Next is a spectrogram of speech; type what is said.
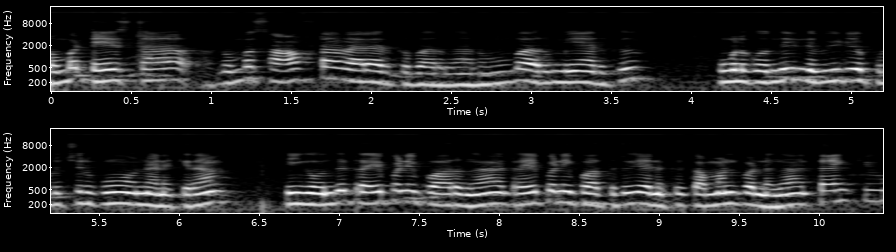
ரொம்ப டேஸ்ட்டாக ரொம்ப சாஃப்டாக வேறு இருக்குது பாருங்கள் ரொம்ப அருமையாக இருக்குது உங்களுக்கு வந்து இந்த வீடியோ பிடிச்சிருக்கும்னு நினைக்கிறேன். நீங்கள் வந்து ட்ரை பண்ணி பாருங்கள் ட்ரை பண்ணி பார்த்துட்டு எனக்கு கமெண்ட் பண்ணுங்கள் தேங்க்யூ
